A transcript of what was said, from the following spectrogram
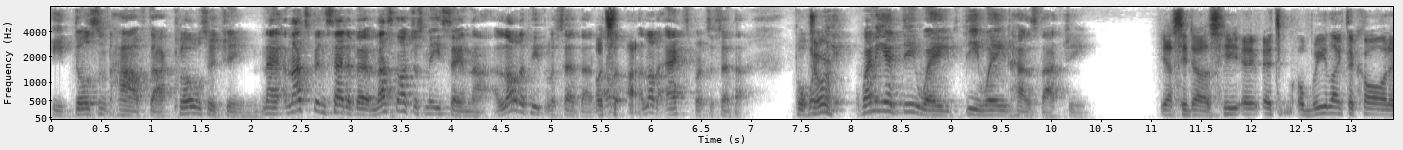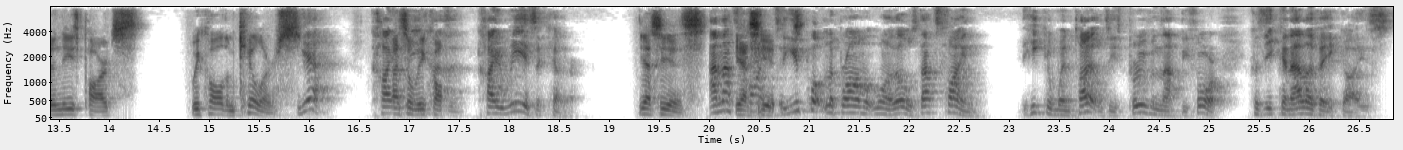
he doesn't have that closer gene. Now, and that's been said about him. That's not just me saying that. A lot of people have said that. A, lot of, a lot of experts have said that. But when, Sure. he, when he had D Wade, D Wade has that gene. Yes, he does. He it, it's we like to call it in these parts. We call them killers. Yeah. Kyrie That's what we call- a- Kyrie is a killer. Yes, he is. And that's yes, fine. he is. So you put LeBron with one of those, that's fine. He can win titles. He's proven that before because he can elevate guys.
